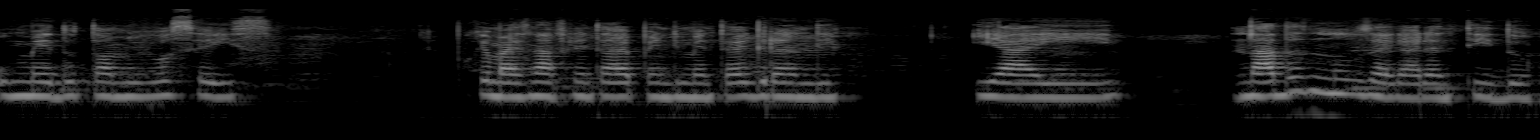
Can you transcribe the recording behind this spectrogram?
o medo tome vocês. Porque mais na frente o arrependimento é grande. E aí nada nos é garantido.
